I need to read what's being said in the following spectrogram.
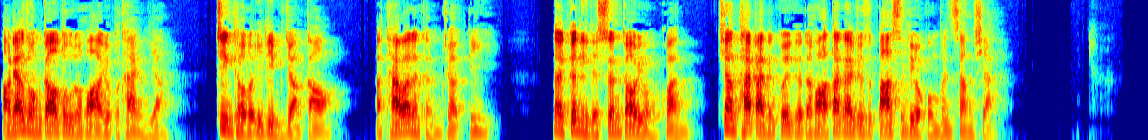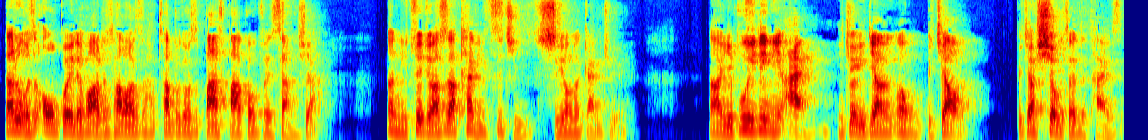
啊，两种高度的话又不太一样。进口的一定比较高啊，台湾的可能比较低，那跟你的身高有关。像台版的规格的话，大概就是八十六公分上下。那如果是欧规的话，就差不多是差不多是八十八公分上下。那你最主要是要看你自己使用的感觉。啊，也不一定你矮，你就一定要用比较比较袖珍的台子。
